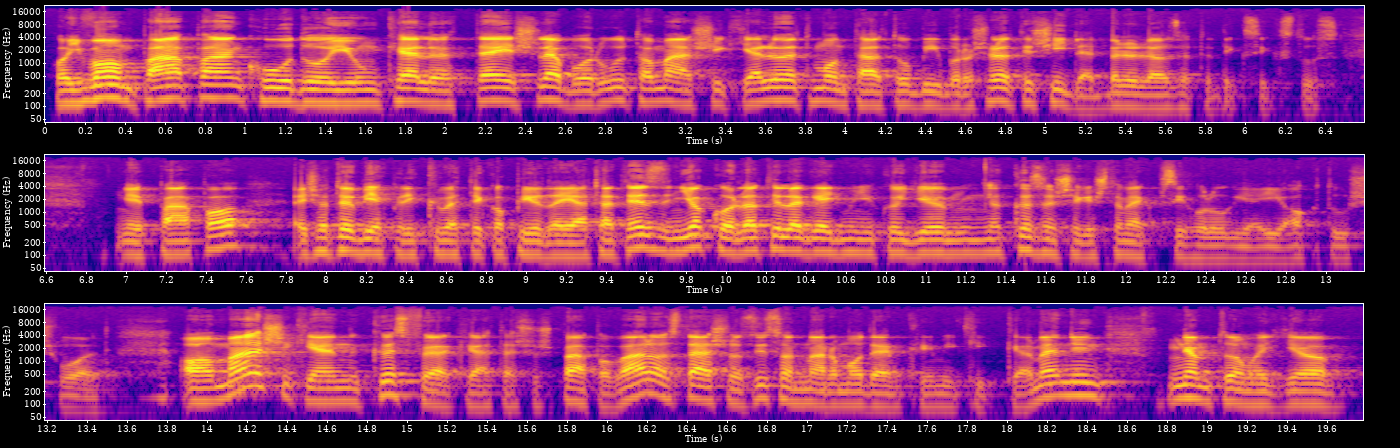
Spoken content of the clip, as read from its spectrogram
hogy van pápánk, hódoljunk előtte, és leborult a másik jelölt, Montalto bíboros előtt, és így lett belőle az ötödik Sixtus pápa, és a többiek pedig követték a példáját. Tehát ez gyakorlatilag egy mondjuk, hogy közönség és tömegpszichológiai aktus volt. A másik ilyen közfelkeltásos pápa választás, az viszont már a modern krimikig kell mennünk. Nem tudom, hogy a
